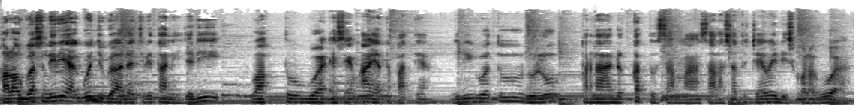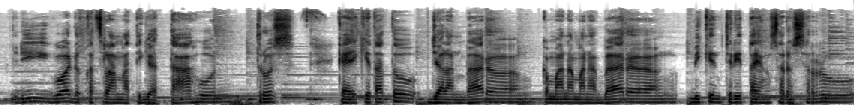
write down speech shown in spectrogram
kalau gue sendiri ya gue juga ada cerita nih. Jadi waktu gue SMA ya tepatnya. Jadi gue tuh dulu pernah deket tuh sama salah satu cewek di sekolah gue. Jadi gue deket selama tiga tahun. Terus kayak kita tuh jalan bareng, ke mana-mana bareng, bikin cerita yang seru-seru.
